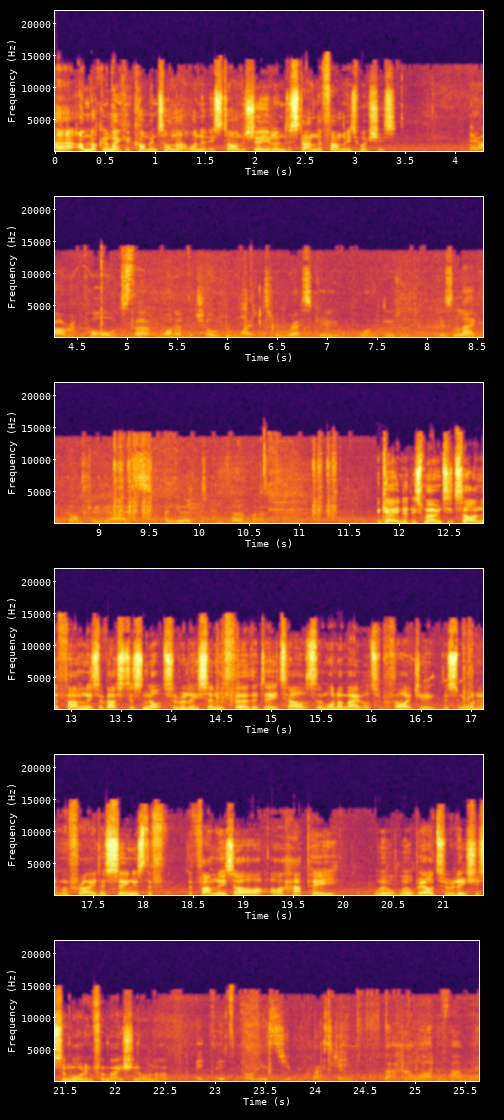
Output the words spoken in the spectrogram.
Uh, I'm not going to make a comment on that one at this time. I'm sure you'll understand the family's wishes. There are reports that one of the children went to rescue one whose, whose leg had gone through the ice. Are you able to confirm that? Again, at this moment in time, the families have asked us not to release any further details than what I'm able to provide you this morning, I'm afraid. As soon as the, f- the families are, are happy, we'll, we'll be able to release you some more information on that. It, it's probably a stupid question, but how are the family?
